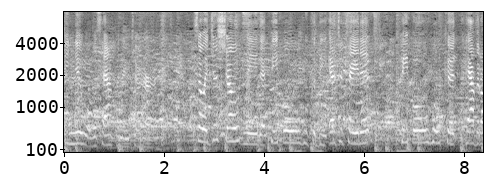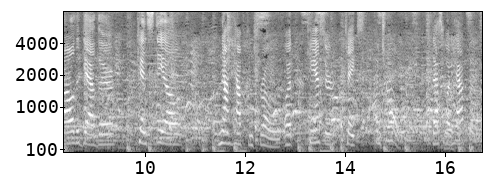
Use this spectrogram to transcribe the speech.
she knew what was happening to her. So it just showed me that people who could be educated, people who could have it all together, can still not have control, or cancer takes control. That's what happens.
